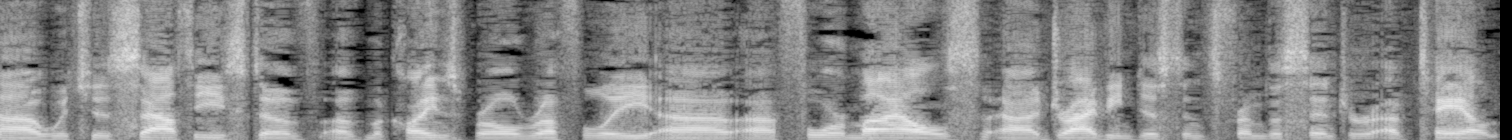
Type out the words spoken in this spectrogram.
uh, which is southeast of, of McLeansboro, roughly uh, uh, four miles driving distance from the center of town.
